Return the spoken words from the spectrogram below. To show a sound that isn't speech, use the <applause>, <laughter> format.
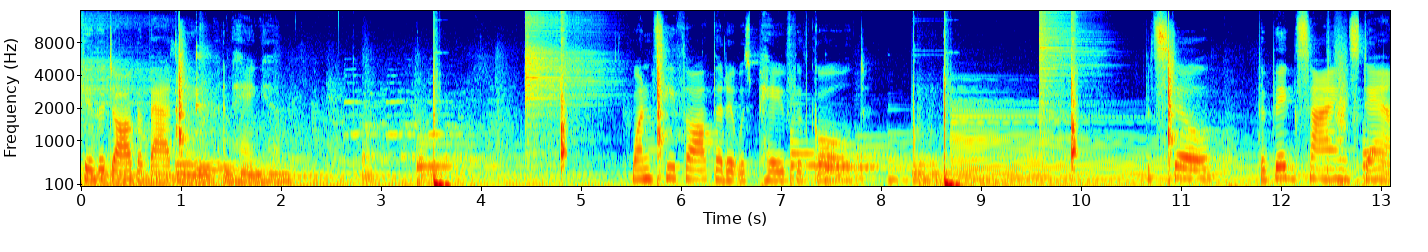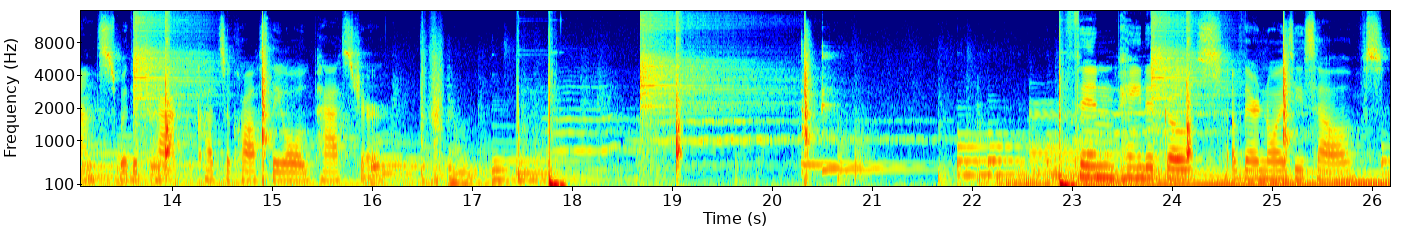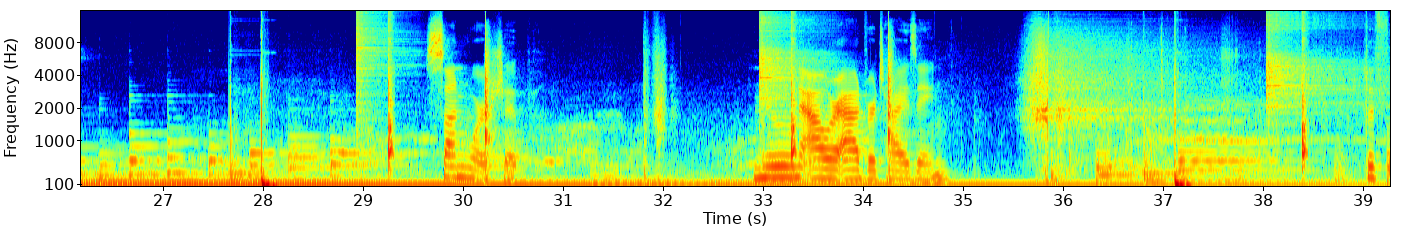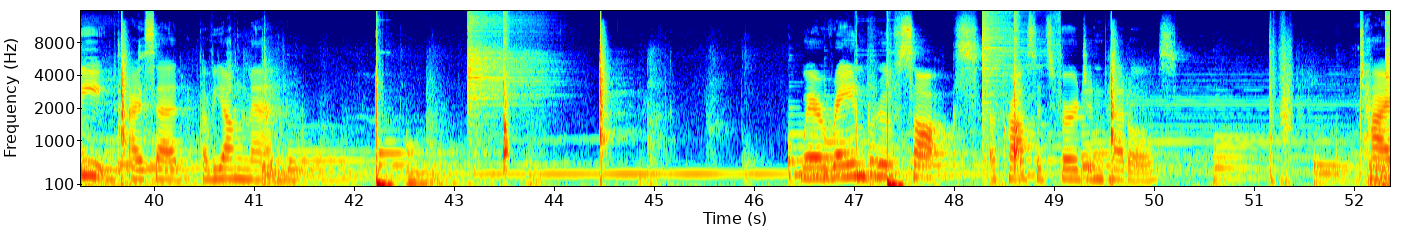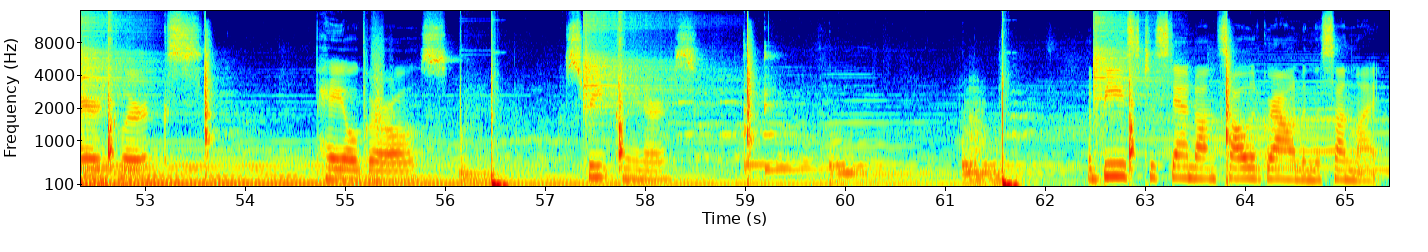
give a dog a bad name, and hang him. Once he thought that it was paved with gold. But still, the big signs dance where the track cuts across the old pasture. Thin painted ghosts of their noisy selves. Sun worship. Noon hour advertising. The feet, I said, of young men. Wear rainproof socks across its virgin petals. Tired clerks, pale girls, street cleaners. A beast to stand on solid ground in the sunlight.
